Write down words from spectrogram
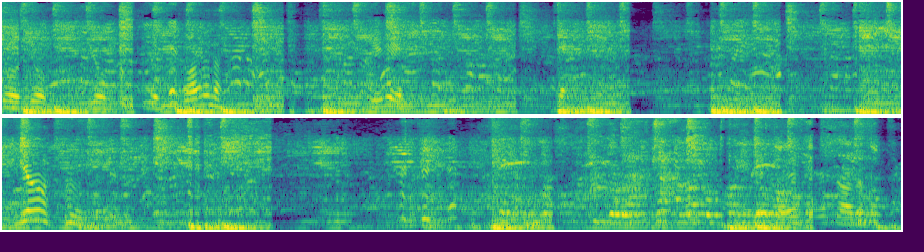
यसरी के यो यो यो यो गर्नु न यो के यो यस्तो यस्तो हजुर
